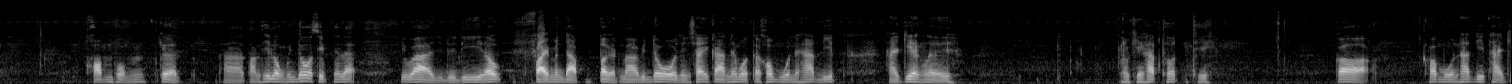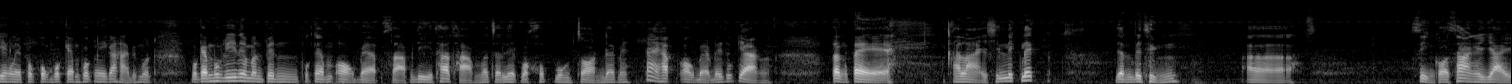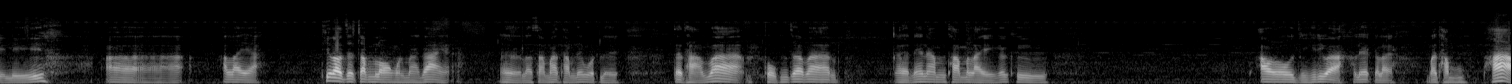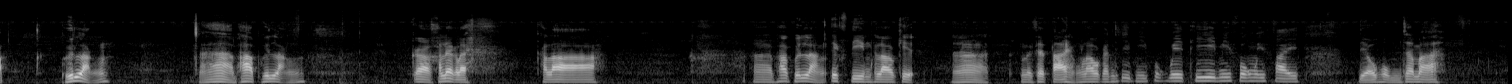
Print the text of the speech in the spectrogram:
คอมผมเกิดอตอนที่ลง Windows 10 นี่แหละ ที่ว่าอยู่ดีๆ แล้วไฟมันดับเปิดมา Windows ยังใช้การได้หมดแต่ข้อมูลในฮาร์ดดิสก์หายเกลี้ยงเลย โอเคครับ โทษที ก็ ข้อมูลฮาร์ดดิสก์หายเกลี้ยงเลยโปรแกรมโปรแกรมพวกนี้ก็หายไปหมด โปรแกรมพวกนี้เนี่ยมันเป็นโปรแกรมออกแบบ 3D ถ้าถามว่าจะเรียกว่าครบวงจรได้ไหมได้ครับ ออกแบบได้ทุกอย่าง ตั้งแต่อะไหล่ชิ้นเล็ก ๆ ยันไปถึงสิ่งก่อสร้างใหญ่ๆหรืออ่าอะไรอะที่เราจะจำลองมันมาได้อะเออเราสามารถทำได้หมดเลย แต่ถามว่าผมจะมาแนะนำทำอะไรก็คือ เอาอย่างนี้ดีกว่าเขาเรียกอะไร มาทำภาพพื้นหลังอ่าภาพพื้นหลัง ก็เขาเรียกอะไรคาราอ่าภาพพื้นหลัง Extreme Karaoke อ่าในสไตล์ของเรากันที่มีพวกเวทีมีฟงมีไฟ เดี๋ยวผมจะมา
